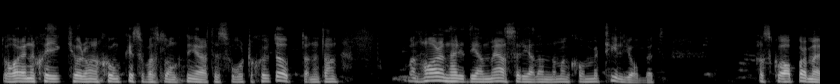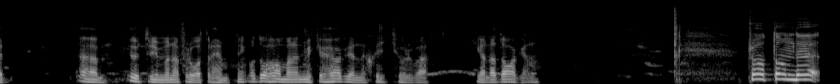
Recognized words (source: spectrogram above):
Då har energikurvan sjunkit så pass långt ner att det är svårt att skjuta upp den. Utan man har den här idén med sig redan när man kommer till jobbet. Att skapa de här uh, utrymmena för återhämtning och då har man en mycket högre energikurva hela dagen. Prata om det,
